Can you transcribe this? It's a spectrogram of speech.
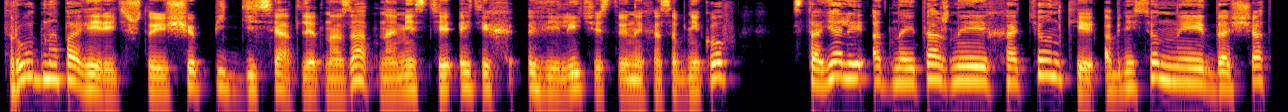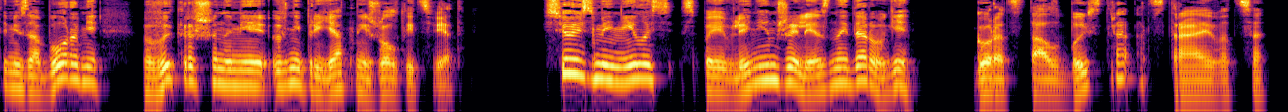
Трудно поверить, что еще 50 лет назад на месте этих величественных особняков стояли одноэтажные хотенки, обнесенные дощатыми заборами, выкрашенными в неприятный желтый цвет. Все изменилось с появлением железной дороги. Город стал быстро отстраиваться.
